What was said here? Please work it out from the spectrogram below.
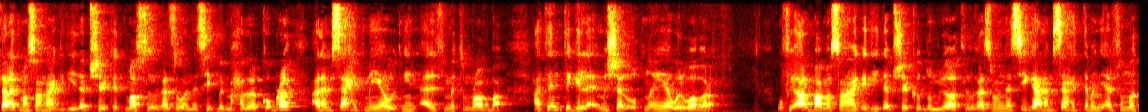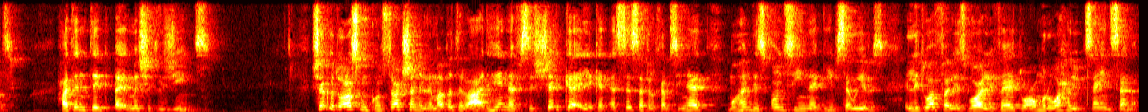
ثلاث مصانع جديدة بشركة مصر للغزل والنسيج بالمحلة الكبرى على مساحة 102 ألف متر مربع هتنتج الأقمشة القطنية والوبرة. وفي أربع مصانع جديدة بشركة دمياط للغزل والنسيج على مساحة 80 ألف متر هتنتج أقمشة الجينز. شركة اوراسكوم كونستراكشن اللي مضت العقد هي نفس الشركة اللي كان أسسها في الخمسينات مهندس أنسي نجيب ساويرس اللي توفى الأسبوع اللي فات وعمره 91 سنة.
